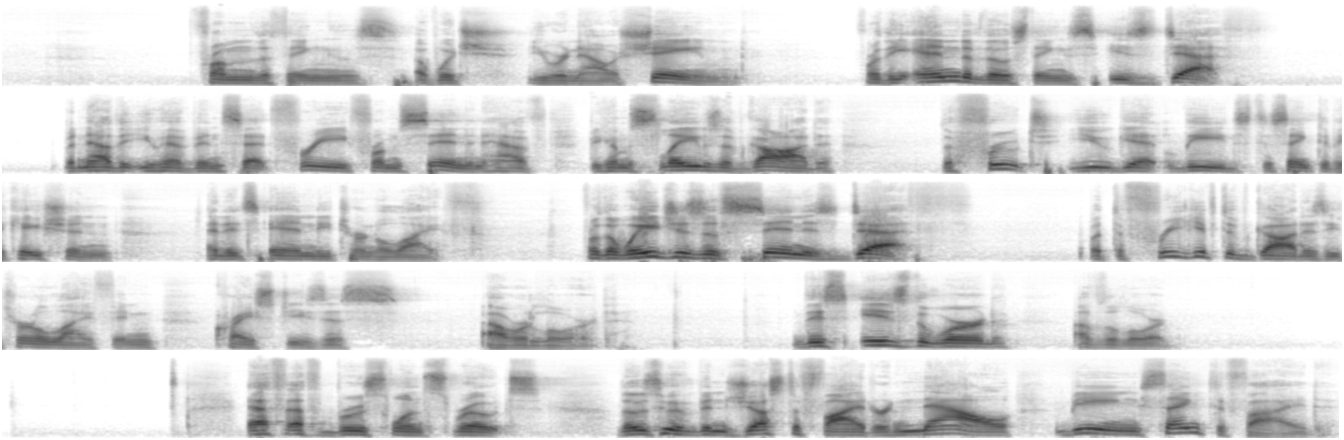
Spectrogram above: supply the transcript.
from the things of which you are now ashamed? For the end of those things is death. But now that you have been set free from sin and have become slaves of God, the fruit you get leads to sanctification and its end, eternal life. For the wages of sin is death, but the free gift of God is eternal life in Christ Jesus our Lord. This is the word of the Lord. F. F. Bruce once wrote, Those who have been justified are now being sanctified,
